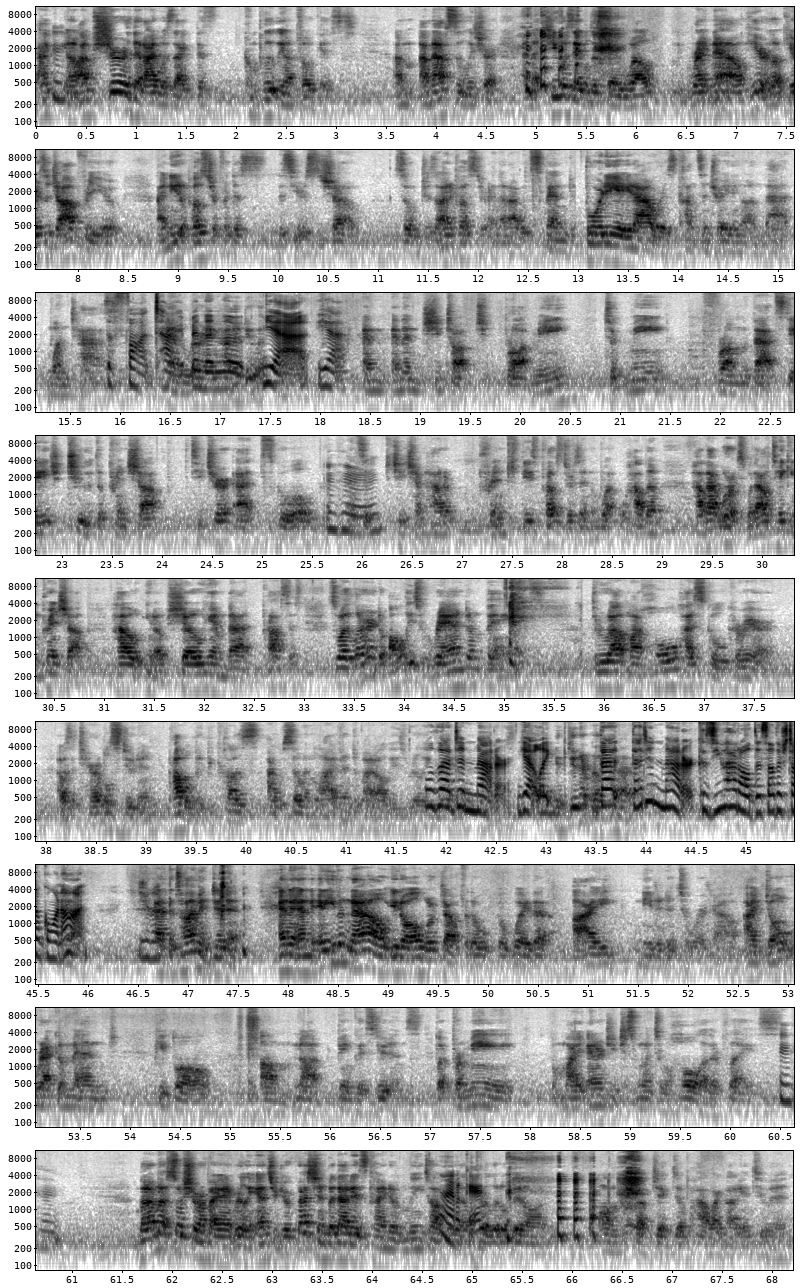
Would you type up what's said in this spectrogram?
I, you know, mm-hmm. I'm sure that I was like this completely unfocused. I'm I'm absolutely sure, and that she was able to say, well, right now, here, look, here's a job for you. I need a poster for this this year's show. So design a poster, and then I would spend 48 hours concentrating on that one task. the font type and, learning then how to do the it. yeah yeah And and then she taught, she brought me, took me from that stage to the print shop teacher at school Mm-hmm. to teach him how to print these posters and what how them how that works without taking print shop. How you know show him that process. So I learned all these random things throughout my whole high school career. I was a terrible student, probably because I was so enlivened by all these really. well that didn't matter yeah like It didn't really that matter. that didn't matter because you had all this other stuff going on You're At the time, it didn't, and, and and even now, it all worked out for the, the way that I needed it to work out. I don't recommend people um, not being good students, but for me, my energy just went to a whole other place. mm-hmm. But I'm not so sure if I really answered your question. But that is kind of me talking I don't up care. for a little bit on on the subject of how I got into it.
